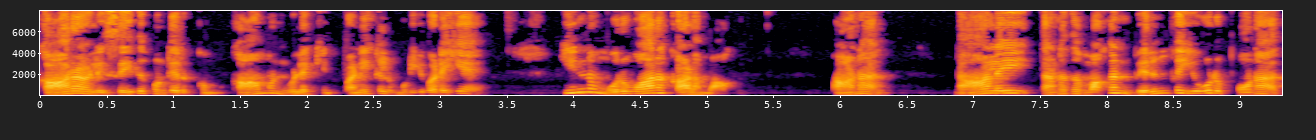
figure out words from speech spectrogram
காராளி செய்து கொண்டிருக்கும் காமன் விளக்கின் பணிகள் முடிவடைய இன்னும் ஒரு வார காலமாகும். ஆனால் நாளை தனது மகன் வெறுங்கையோடு போனால்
